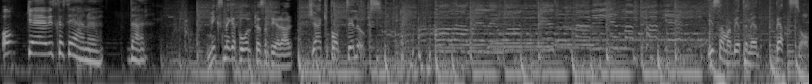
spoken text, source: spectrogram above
Och eh, vi ska se här nu. Där. Mix Megapol presenterar Jackpot Deluxe. I samarbete med Betsson.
